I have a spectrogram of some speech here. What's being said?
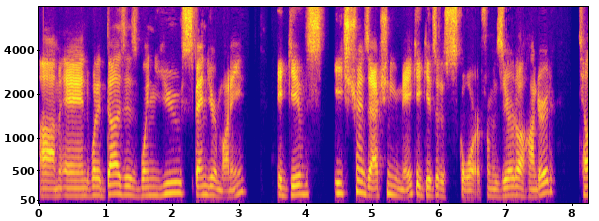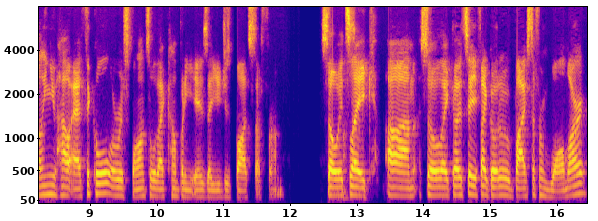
Um, and what it does is when you spend your money, it gives each transaction you make, it gives it a score from zero to 100, telling you how ethical or responsible that company is that you just bought stuff from. So it's like, um, so like, let's say if I go to buy stuff from Walmart,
